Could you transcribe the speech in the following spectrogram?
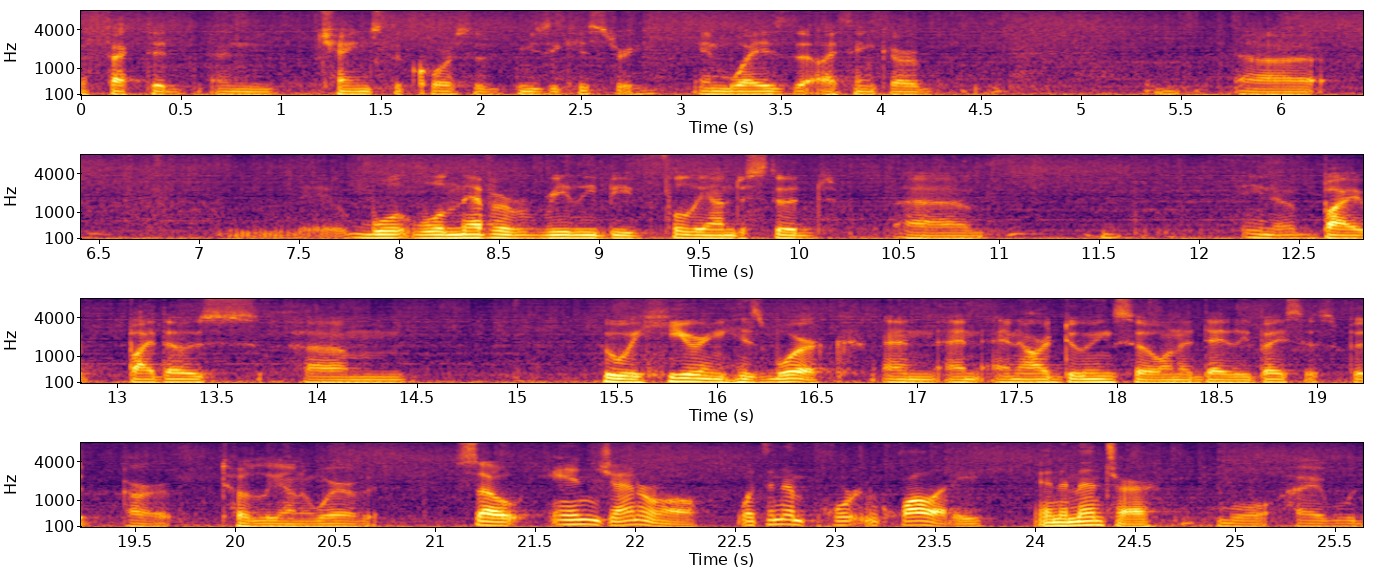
affected and changed the course of music history in ways that I think are uh, will will never really be fully understood. Uh, you know, by by those um, who are hearing his work and, and, and are doing so on a daily basis, but are totally unaware of it. So, in general, what's an important quality in a mentor? Well, I would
